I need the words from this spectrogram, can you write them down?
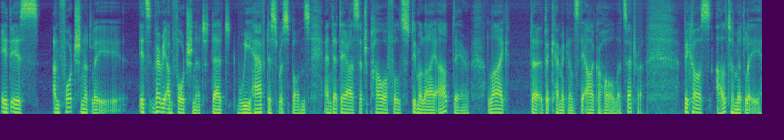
it is unfortunately it's very unfortunate that we have this response and that there are such powerful stimuli out there like the, the chemicals the alcohol etc because ultimately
